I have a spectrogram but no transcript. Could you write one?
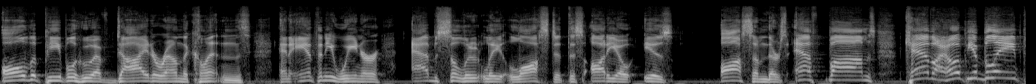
all the people who have died around the Clintons, and Anthony Weiner absolutely lost it. This audio is awesome. There's F bombs. Kev, I hope you bleeped.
